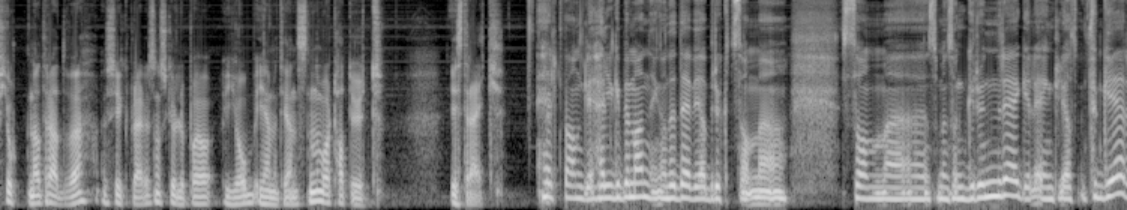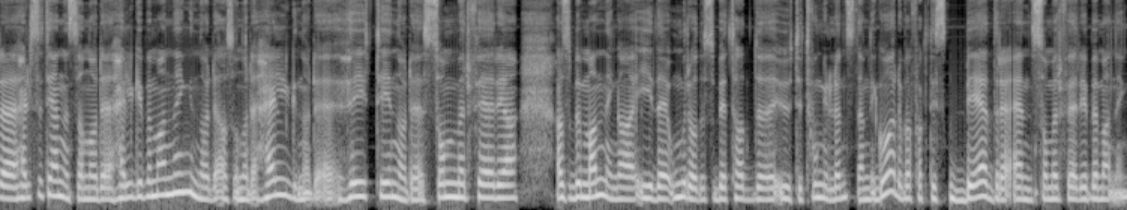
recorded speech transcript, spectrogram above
14 av 30 sykepleiere som skulle på jobb i hjemmetjenesten, var tatt ut i streik helt vanlig helgebemanning, og det er det vi har brukt som, eh, som, eh, som en sånn grunnregel. egentlig, at Fungerer helsetjenester når det er helgebemanning, når det, altså når det er helg, når det er høytid, når det er sommerferie? Altså Bemanninga i det området som ble tatt eh, ut i tvungen lønnsnemnd i går, det var faktisk bedre enn sommerferiebemanning.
